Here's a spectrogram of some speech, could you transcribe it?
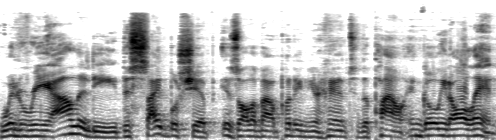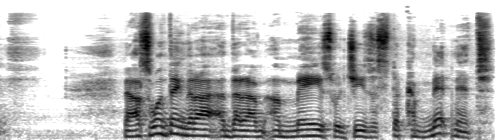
When reality, discipleship is all about putting your hand to the plow and going all in. Now, that's one thing that I that I'm amazed with Jesus: the commitment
